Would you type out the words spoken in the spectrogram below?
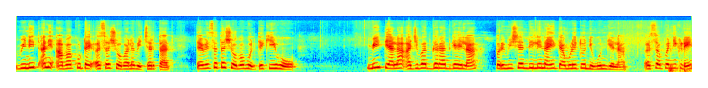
विनीत आणि आबा कुठे असं शोभाला विचारतात. त्यावेळेस आता शोभा बोलते की हो. मी त्याला अजिबात घरात घ्यायला परमिशन दिली नाही त्यामुळे तो निघून गेला. असं पण इकडे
